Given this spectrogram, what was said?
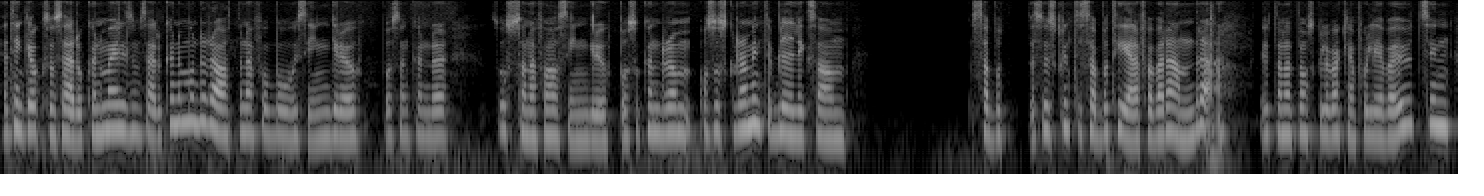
Jag tänker också så här, då kunde man liksom så här, då kunde Moderaterna få bo i sin grupp och sen kunde sossarna få ha sin grupp och så kunde de, och så skulle de inte bli liksom sabot, alltså de skulle inte sabotera för varandra utan att de skulle verkligen få leva ut sin,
